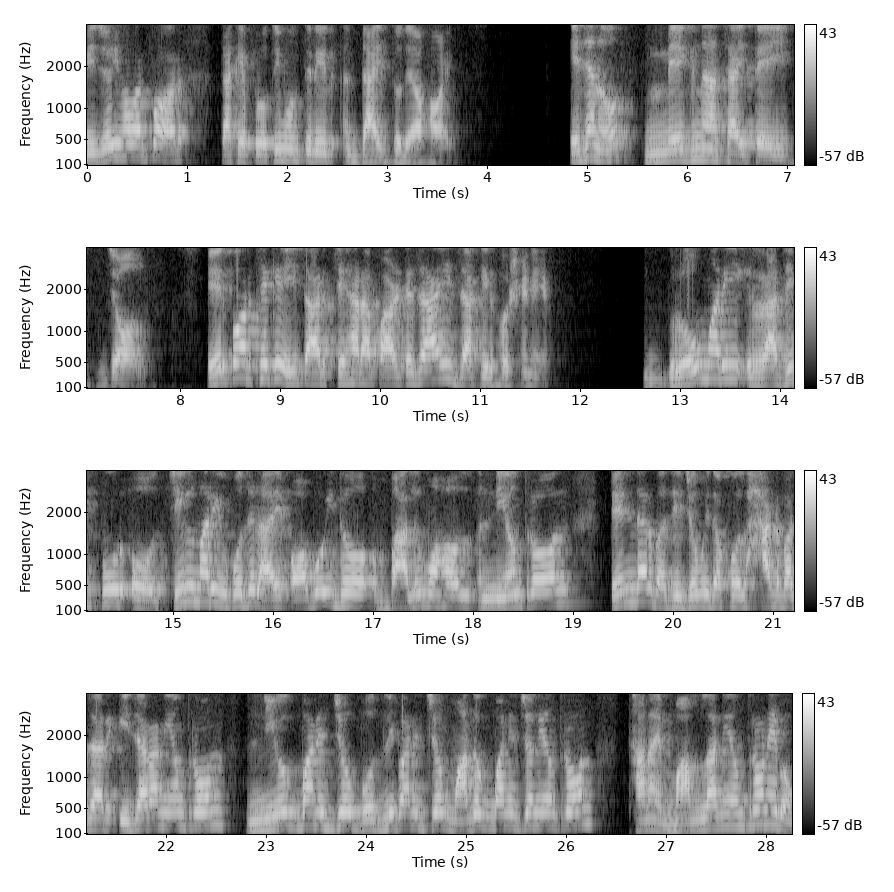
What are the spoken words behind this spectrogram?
বিজয়ী হওয়ার পর তাকে প্রতিমন্ত্রীর দায়িত্ব দেওয়া হয়। এ যেন মেঘনা চাইতেই জল। এরপর থেকেই তার চেহারা পাল্টে যায় জাকির হোসেনের। রৌমারী, রাজীবপুর ও চিলমারি উপজেলায় অবৈধ বালুমহল নিয়ন্ত্রণ টেন্ডারবাজি জমি দখল হাটবাজার ইজারা নিয়ন্ত্রণ, নিয়োগ বাণিজ্য, বদলি বাণিজ্য, মাদক বাণিজ্য নিয়ন্ত্রণ, থানায় মামলা নিয়ন্ত্রণ এবং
